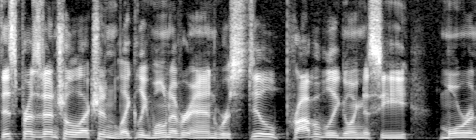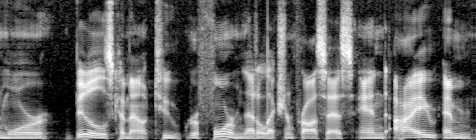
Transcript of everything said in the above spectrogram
this presidential election likely won't ever end. We're still probably going to see more and more bills come out to reform that election process. And I am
